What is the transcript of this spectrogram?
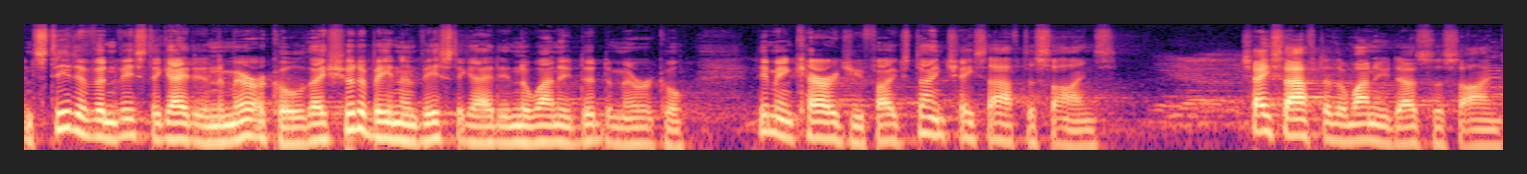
Instead of investigating the miracle, they should have been investigating the one who did the miracle. Let me encourage you, folks don't chase after signs, chase after the one who does the signs.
